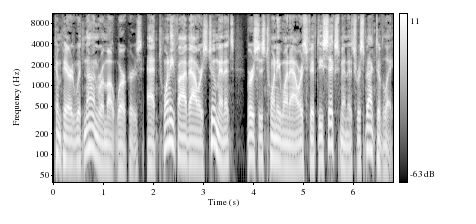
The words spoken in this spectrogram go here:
compared with non remote workers at 25 hours 2 minutes versus 21 hours 56 minutes, respectively.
